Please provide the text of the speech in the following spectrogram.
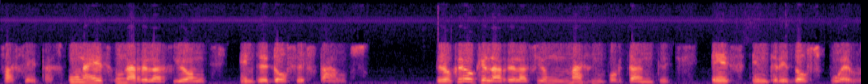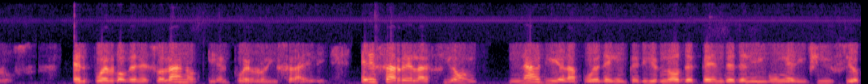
facetas. Una es una relación entre dos estados, pero creo que la relación más importante es entre dos pueblos, el pueblo venezolano y el pueblo israelí. Esa relación nadie la puede impedir, no depende de ningún edificio,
